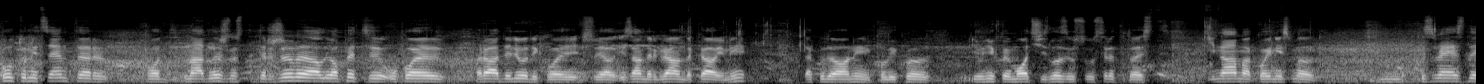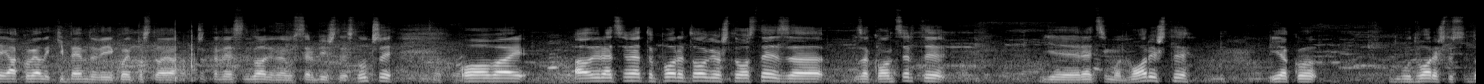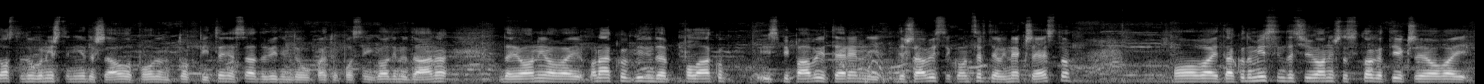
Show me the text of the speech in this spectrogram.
kulturni centar pod nadležnosti države, ali opet u kojoj rade ljudi koji su jel, iz undergrounda kao i mi. Tako da oni, koliko i u njihovoj moći izlaze u susret, to jest i nama koji nismo zvezde, jako veliki bendovi koji postoje ono, 40 godina u Srbiji, što je slučaj. Ovaj, ali recimo, eto, pored toga što ostaje za, za koncerte je recimo dvorište, iako u dvorištu se dosta dugo ništa nije dešavalo povodom tog pitanja, sada vidim da u, eto, u poslednjih godinu dana, da je oni ovaj, onako vidim da polako ispipavaju teren i dešavaju se koncerte, ali ne često, Ovaj, tako da mislim da će oni što se toga tiče ovaj,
